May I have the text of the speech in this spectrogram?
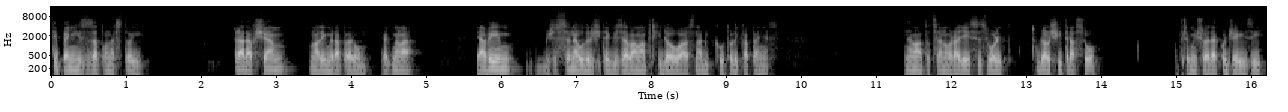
Ty peníze za to nestojí. Ráda všem mladým raperům. Jakmile já vím, že se neudržíte, když za váma přijdou a s nabídkou tolika peněz. Nemá to cenu. Raději si zvolit tu další trasu, přemýšlet jako Jay-Z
